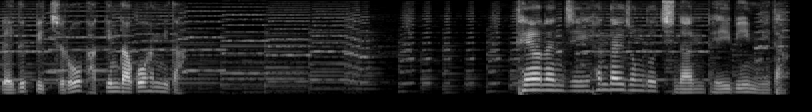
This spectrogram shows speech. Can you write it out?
레드빛으로 바뀐다고 합니다. 태어난 지 한 달 정도 지난 베이비입니다.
